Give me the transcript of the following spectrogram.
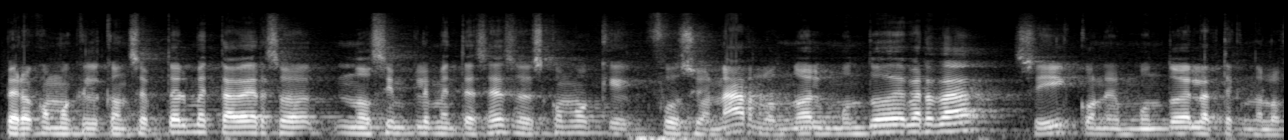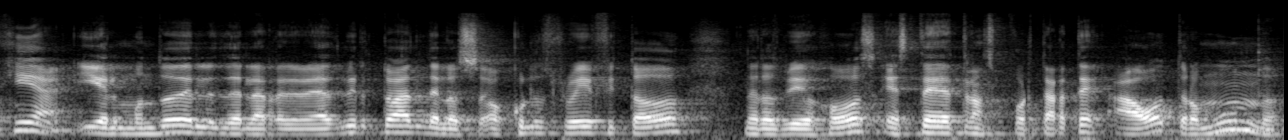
Pero como que el concepto del metaverso no simplemente es eso, es como que fusionarlo, ¿no? El mundo de verdad, ¿sí? Con el mundo de la tecnología. Y el mundo de, la realidad virtual, de los Oculus Rift y todo, de los videojuegos, es teletransportarte a otro mundo.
